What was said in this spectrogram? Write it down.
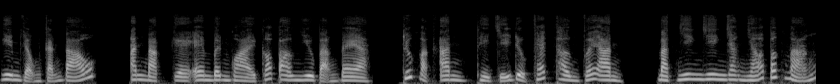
nghiêm giọng cảnh báo, anh mặc kệ em bên ngoài có bao nhiêu bạn bè, trước mặt anh thì chỉ được phép thân với anh. Mạc Nhiên Nhiên nhăn nhó bất mãn,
